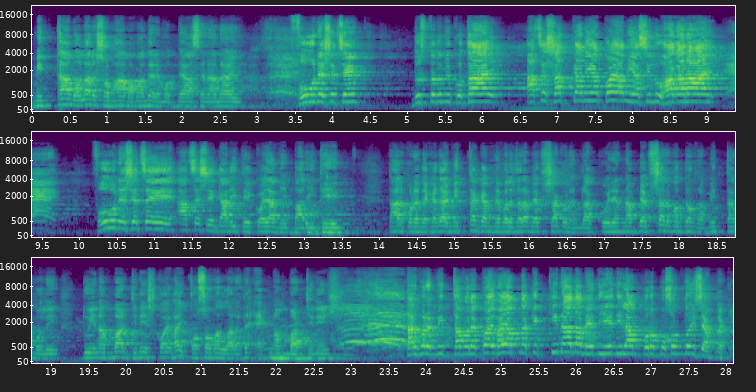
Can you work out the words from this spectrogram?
মিথ্যা বলার স্বভাব আমাদের মধ্যে আছে না নাই? ফোন এসেছে দুস্থ তুমি কোথায়? আছে সাতকানিয়া, কয় আমি আছি লোহাগাড়ায়? ফোন এসেছে, আছে সে গাড়িতে, কয় আমি বাড়িতে। তারপরে দেখা যায় মিথ্যা কেমনে বলে, যারা ব্যবসা করেন, রাগ করেন না। ব্যবসার মধ্যে আমরা মিথ্যা বলি। দুই নাম্বার জিনিস, কয় ভাই, কসম আল্লাহর হাতে, এক নাম্বার জিনিস। তারপরে মিথ্যা বলে, কয় ভাই, আপনাকে কিনা দামে দিয়ে দিলাম, পুরো পছন্দ হয়েছে আপনাকে।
